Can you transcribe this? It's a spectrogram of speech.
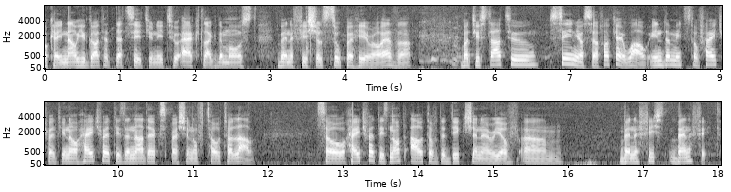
okay, now you got it, that's it, you need to act like the most beneficial superhero ever. but you start to see in yourself, okay, wow, in the midst of hatred, you know, hatred is another expression of total love. So hatred is not out of the dictionary of um, benefit. benefit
